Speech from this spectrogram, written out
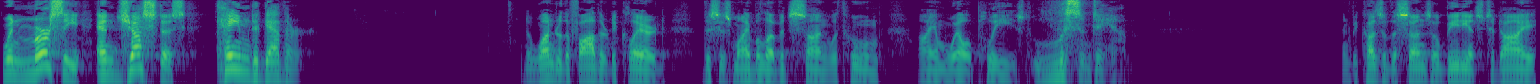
when mercy and justice came together. No wonder the Father declared, This is my beloved Son with whom I am well pleased. Listen to him. And because of the Son's obedience to die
